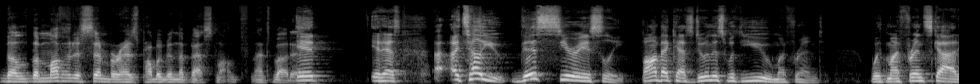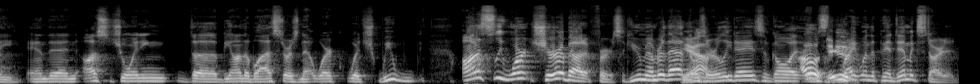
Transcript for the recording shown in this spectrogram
the the month of December has probably been the best month. That's about it. it it has. I, I tell you this seriously. Bombcast doing this with you, my friend, with my friend Scotty, and then us joining the Beyond the Blast Doors network, which we honestly weren't sure about at first. Like you remember that Yeah. those early days of going. Oh, it was dude. right when the pandemic started.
